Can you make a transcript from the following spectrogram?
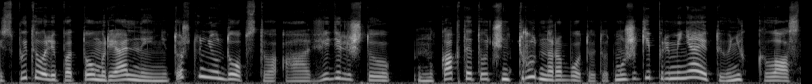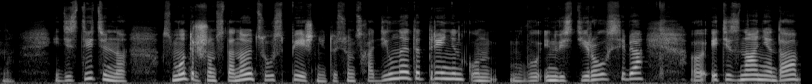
испытывали потом реальные не то что неудобства, а видели, что ну как-то это очень трудно работает. Вот мужики применяют, и у них классно. И действительно, смотришь, он становится успешнее. То есть он сходил на этот тренинг, он инвестировал в себя э, эти знания, да,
